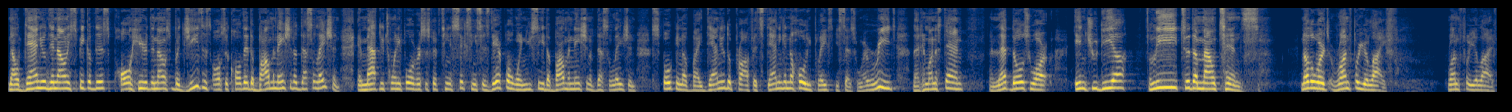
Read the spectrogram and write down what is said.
Now, Daniel did not only speak of this, Paul here denounced, but Jesus also called it abomination of desolation. In Matthew 24, verses 15 and 16, he says, Therefore, when you see the abomination of desolation spoken of by Daniel the prophet standing in the holy place, he says, Whoever reads, let him understand, and let those who are in Judea flee to the mountains. In other words, run for your life. Run for your life.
